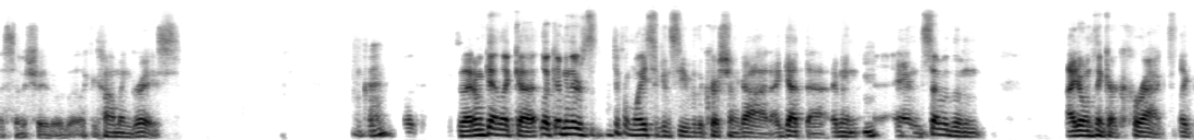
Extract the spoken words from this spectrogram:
associated with it like a common grace. Okay. So i don't get like a look i mean there's different ways to conceive of the christian god. I get that. I mean mm-hmm. and some of them I don't think are correct. Like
